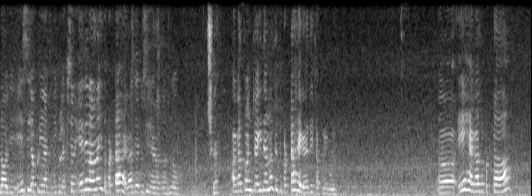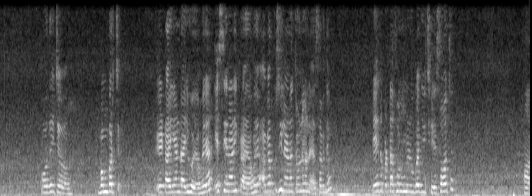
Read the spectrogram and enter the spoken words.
ਲਓ ਜੀ ਇਹ ਸੀ ਆਪਣੀ ਅੱਜ ਦੀ ਕਲੈਕਸ਼ਨ ਇਹਦੇ ਨਾਲ ਨਾ ਇਹ ਦੁਪੱਟਾ ਹੈਗਾ ਜੇ ਤੁਸੀਂ ਲੈਣਾ ਤਾਂ। ਲਓ। ਅੱਛਾ। ਅਗਰ ਤੁਹਾਨੂੰ ਚਾਹੀਦਾ ਨਾ ਤੇ ਦੁਪੱਟਾ ਹੈਗਾ ਇਹਦੇ ਚ ਆਪਣੇ ਕੋਲ। ਇਹ ਹੈਗਾ ਦੁਪੱਟਾ ਉਹਦੇ ਚ ਬੰਬਰ ਚ। ਇਹ ਟਾਈ ਐਂਡ ਡਾਈ ਹੋਇਆ ਹੋਇਆ ਇਸੇ ਨਾਲ ਹੀ ਕਰਾਇਆ ਹੋਇਆ। ਅਗਰ ਤੁਸੀਂ ਲੈਣਾ ਚਾਹੁੰਦੇ ਹੋ ਲੈ ਸਕਦੇ ਹੋ। ਇਹ ਦੁਪੱਟਾ ਤੁਹਾਨੂੰ ਮਿਲੂਗਾ ਜੀ 600 ਚ। ਹਾਂ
